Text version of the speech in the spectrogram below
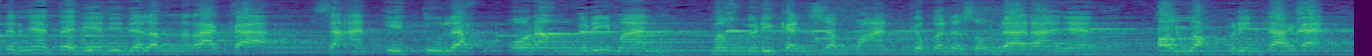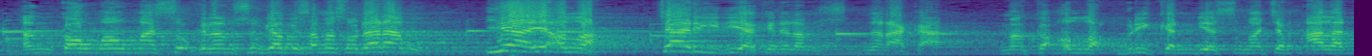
Ternyata dia di dalam neraka. Saat itulah orang beriman memberikan syafaat kepada saudaranya. Allah perintahkan, engkau mau masuk ke dalam surga bersama saudaramu? Ya ya Allah, cari dia ke dalam neraka. Maka Allah berikan dia semacam alat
